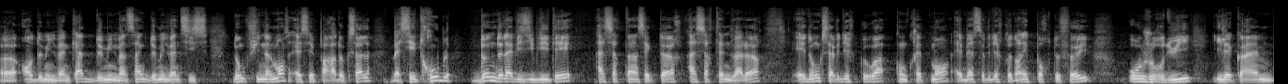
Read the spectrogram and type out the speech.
euh, en 2024, 2025, 2026. Donc finalement, et c'est paradoxal, bah, ces troubles donnent de la visibilité à certains secteurs, à certaines valeurs. Et donc ça veut dire quoi concrètement? Eh bien ça veut dire que dans les portefeuilles, aujourd'hui, il est quand même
